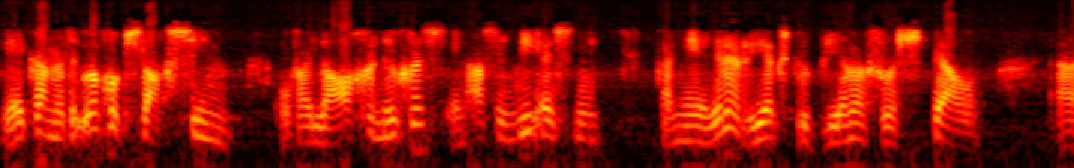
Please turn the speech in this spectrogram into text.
Jy kan met 'n oogopslag sien of hy laag genoeg is en as hy nie is nie, kan jy 'n hele reeks probleme voorspel uh,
